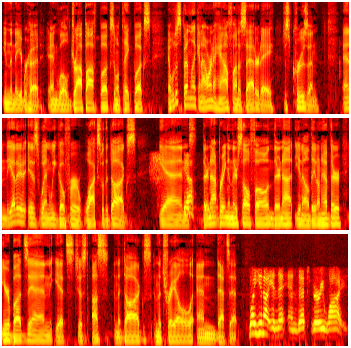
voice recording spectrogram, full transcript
in the neighborhood and we'll drop off books and we'll take books and we'll just spend like an hour and a half on a Saturday just cruising and the other is when we go for walks with the dogs and yeah. they're not bringing their cell phone. They're not, you know, they don't have their earbuds in. It's just us and the dogs and the trail, and that's it. Well, you know, and that, and that's very wise.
